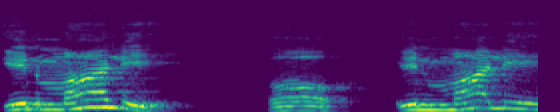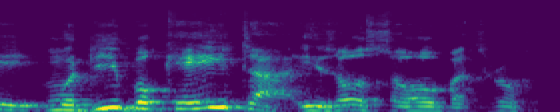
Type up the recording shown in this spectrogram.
In Mali, oh, in Mali, Modibo Keita is also overthrown.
